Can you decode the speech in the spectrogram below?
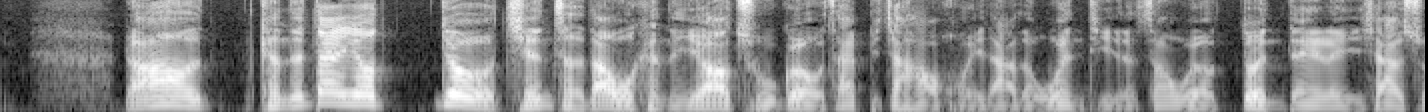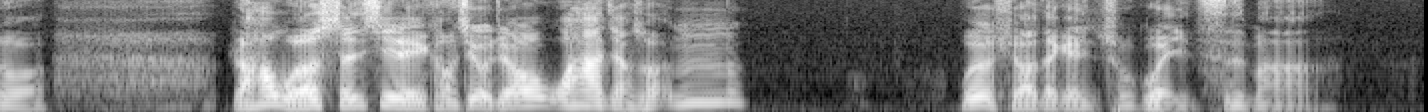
然后可能但又又有牵扯到我可能又要出柜，我才比较好回答的问题的时候，我有顿呆了一下，说，然后我又深吸了一口气，我就问他讲说，嗯，我有需要再跟你出柜一次吗？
